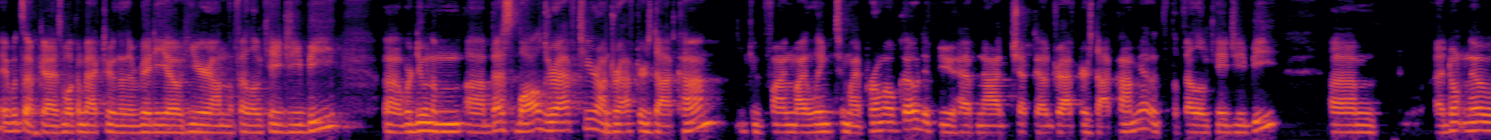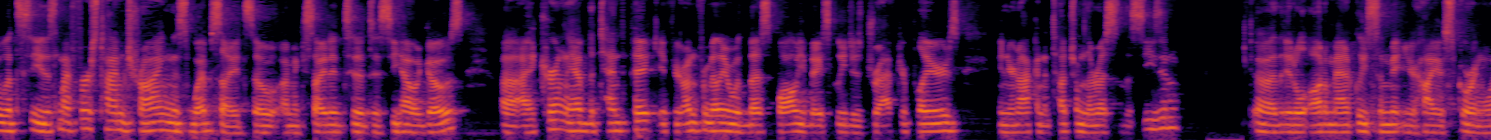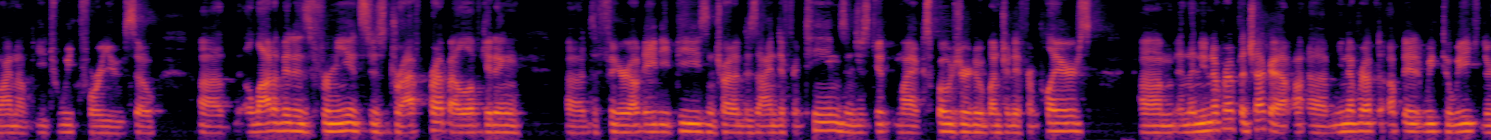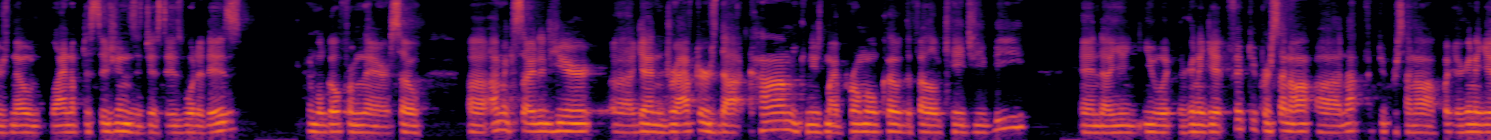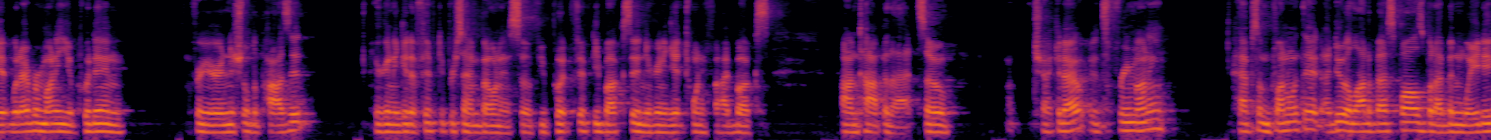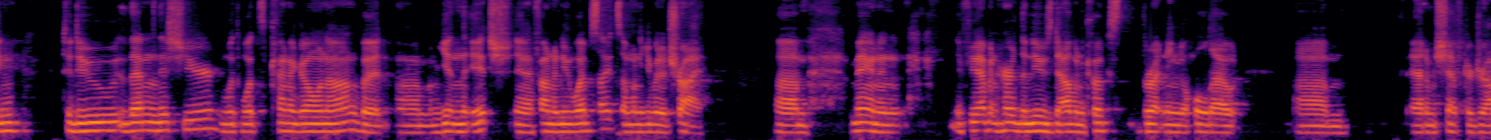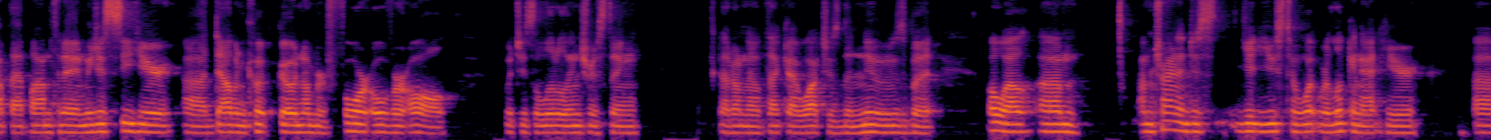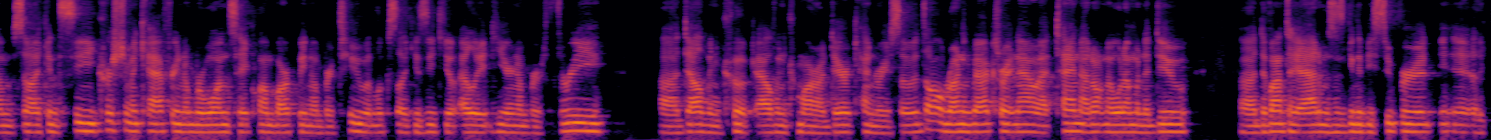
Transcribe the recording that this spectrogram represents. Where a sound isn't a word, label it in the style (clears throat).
Hey, what's up, guys? Welcome back to another video here on the fellow KGB. Uh, we're doing a uh, best ball draft here on drafters.com. You can find my link to my promo code if you have not checked out drafters.com yet. It's the fellow KGB. Um, I don't know. Let's see. This is my first time trying this website, so I'm excited to, to see how it goes. Uh, I currently have the 10th pick. If you're unfamiliar with best ball, you basically just draft your players and you're not going to touch them the rest of the season uh, it'll automatically submit your highest scoring lineup each week for you. So uh, a lot of it is for me, it's just draft prep. I love getting uh, to figure out ADPs and try to design different teams and just get my exposure to a bunch of different players. Um, and then you never have to check out. Uh, uh, you never have to update it week to week. There's no lineup decisions. It just is what it is, and we'll go from there. So uh, I'm excited here. again, drafters.com. You can use my promo code, the fellow KGB and uh, you, you you're going to get 50% off uh, not 50% off but you're going to get whatever money you put in for your initial deposit you're going to get a 50% bonus. So if you put 50 bucks in you're going to get 25 bucks on top of that. So check it out. It's free money. Have some fun with it. I do a lot of best balls but i've been waiting to do them this year with what's kind of going on but um, i'm getting the itch and i found a new website so i'm going to give it a try. Um, man and if you haven't heard the news, Dalvin Cook's threatening to hold out. Um, Adam Schefter dropped that bomb today, and we just see here uh, Dalvin Cook go number four overall, which is a little interesting. I don't know if that guy watches the news, but oh well. Um, I'm trying to just get used to what we're looking at here. Um, so I can see Christian McCaffrey number one, Saquon Barkley number two. It looks like Ezekiel Elliott here number three uh, Dalvin Cook, Alvin Kamara, Derrick Henry. So it's all running backs right now at 10. I don't know what I'm going to do. Uh, Davante Adams is going to be super uh,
